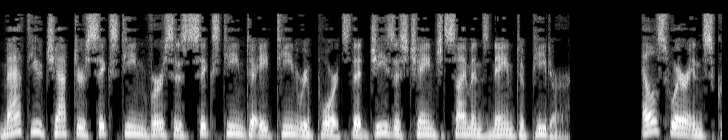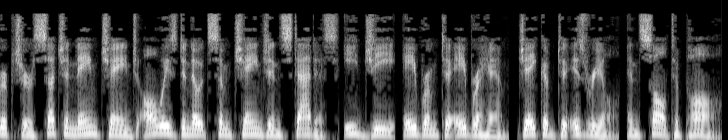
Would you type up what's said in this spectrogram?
Matthew chapter 16 verses 16 to 18 reports that Jesus changed Simon's name to Peter. Elsewhere in Scripture such a name change always denotes some change in status e.g., Abram to Abraham, Jacob to Israel, and Saul to Paul.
